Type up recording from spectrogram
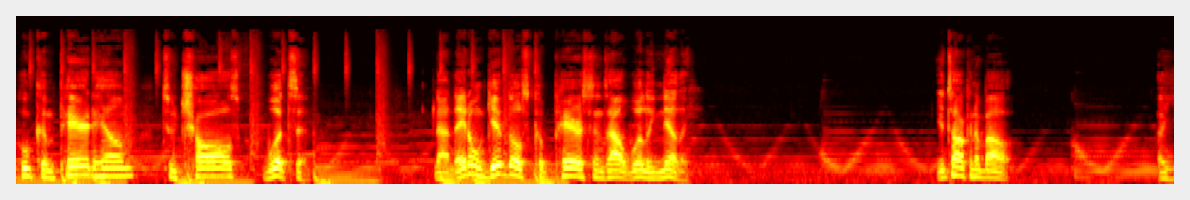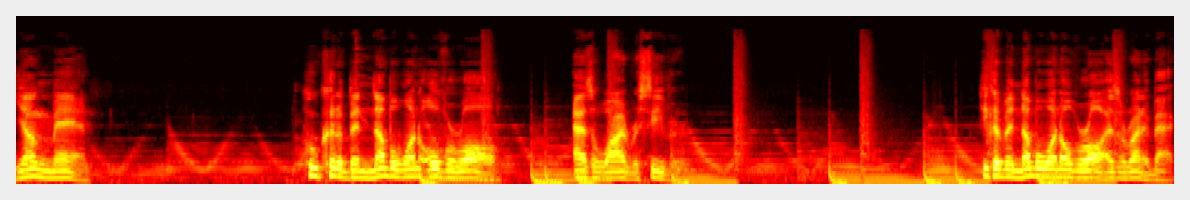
who compared him to Charles Woodson. Now, they don't give those comparisons out willy nilly. You're talking about a young man who could have been number one overall as a wide receiver. He could have been number one overall as a running back.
